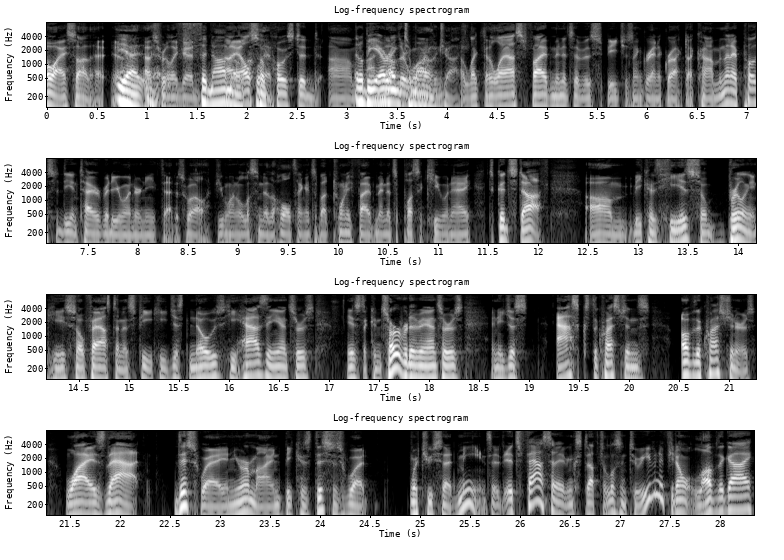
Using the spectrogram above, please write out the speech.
Oh, I saw that. Yeah, Yeah, that's really good. phenomenal I also clip. posted. Um, It'll be airing tomorrow, one, Josh. Like the last five minutes of his speech is on GraniteGrok.com, and then I posted the entire video underneath that as well. If you want to listen to the whole thing, it's about 25 minutes plus a Q and A. It's good stuff um, because he is so brilliant. He's so fast on his feet. He just knows he has the answers. He has the conservative answers, and he just asks the questions of the questioners. Why is that this way in your mind? Because this is what what you said means. It, it's fascinating stuff to listen to, even if you don't love the guy.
